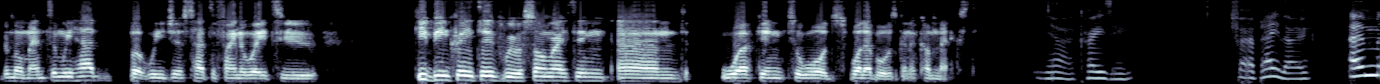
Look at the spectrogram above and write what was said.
the momentum we had, but we just had to find a way to keep being creative. We were songwriting and working towards whatever was going to come next. Yeah, crazy. Fair play though. Um,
